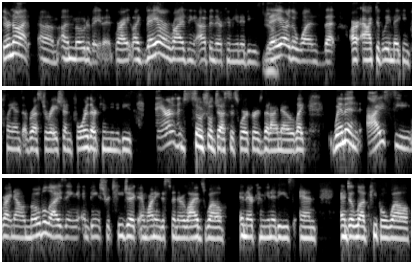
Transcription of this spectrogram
they're not um, unmotivated, right? Like they are rising up in their communities. Yeah. They are the ones that are actively making plans of restoration for their communities. They're the social justice workers that I know. Like women, I see right now mobilizing and being strategic and wanting to spend their lives well in their communities and and to love people well.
